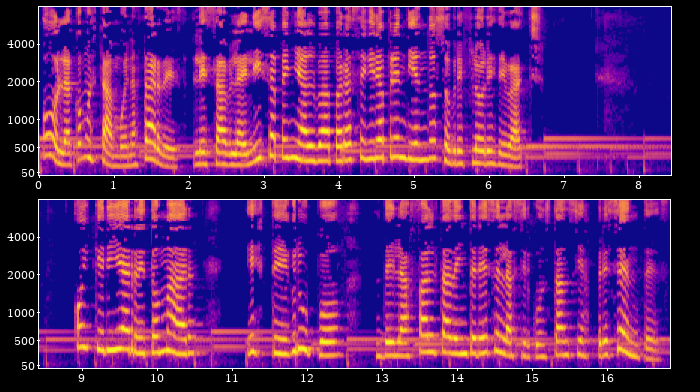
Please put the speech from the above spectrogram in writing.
Hola, ¿cómo están? Buenas tardes. Les habla Elisa Peñalba para seguir aprendiendo sobre flores de Bach. Hoy quería retomar este grupo de la falta de interés en las circunstancias presentes.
